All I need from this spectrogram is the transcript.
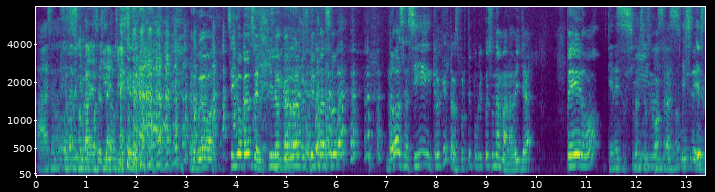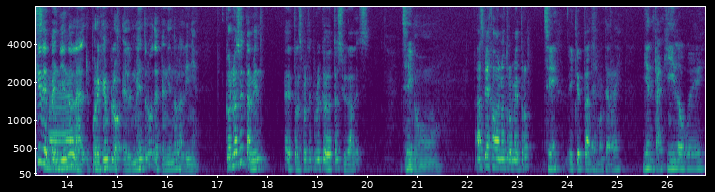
Ah, esa, No, esa sí, le cobra por kilo. aquí, sí. A huevo, cinco pesos el kilo, carnal, pues ¿qué pasó? No, o sea, sí, creo que el transporte público es una maravilla, pero... Tiene sus Sí, pros y sus no, contras, sí, ¿no? sí. Es, es que dependiendo la... Por ejemplo, el metro dependiendo la línea. ¿Conocen también el transporte público de otras ciudades? Sí, No. ¿Has viajado en otro metro? sí, ¿Y qué en tal? Monterrey. Bien tranquilo, güey.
